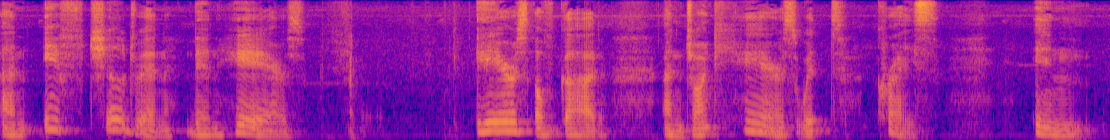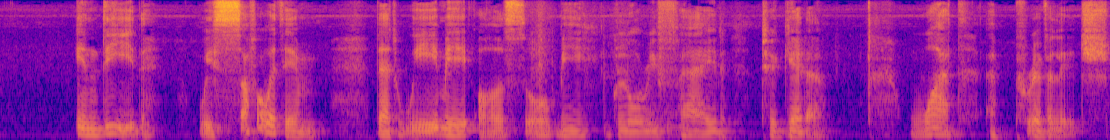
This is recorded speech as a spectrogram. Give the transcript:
And if children, then heirs, heirs of God, and joint heirs with Christ. In indeed, we suffer with him that we may also be glorified together. What a privilege!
